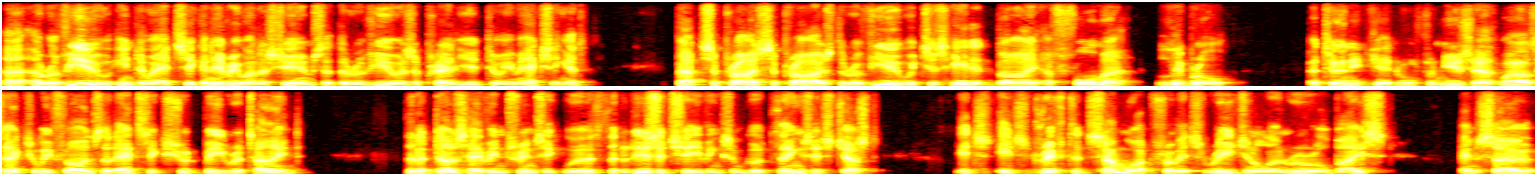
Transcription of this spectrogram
a review into ATSIC, and everyone assumes that the review is a prelude to him axing it. But surprise, surprise, the review, which is headed by a former Liberal Attorney General from New South Wales, actually finds that ATSIC should be retained, that it does have intrinsic worth, that it is achieving some good things. It's just it's it's drifted somewhat from its regional and rural base, and so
